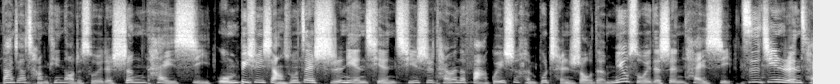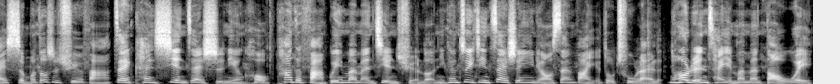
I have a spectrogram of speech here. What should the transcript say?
大家常听到的所谓的生态系。我们必须想说，在十年前，其实台湾的法规是很不成熟的，没有所谓的生态系，资金、人才什么都是缺乏。再看现在十年后，他的法规慢慢健全了。你看最近再生医医疗三法也都出来了，然后人才也慢慢到位，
